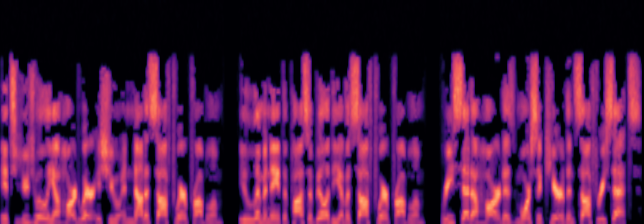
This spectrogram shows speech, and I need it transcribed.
It's usually a hardware issue and not a software problem. Eliminate the possibility of a software problem. Reset a hard is more secure than soft resets.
